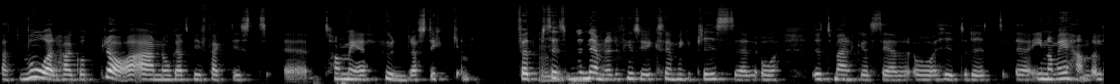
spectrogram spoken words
att vår har gått bra är nog att vi faktiskt eh, tar med hundra stycken. För att precis som du mm. nämner, det finns ju extremt mycket priser och utmärkelser och hit och dit eh, inom e-handel.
